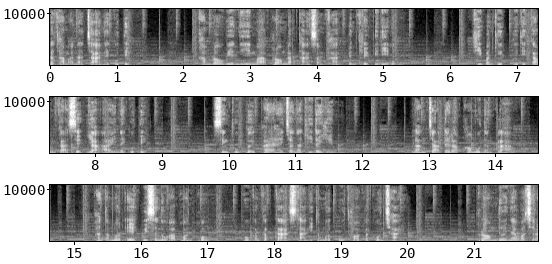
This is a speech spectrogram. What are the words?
กระทำอนาจารในกุฏิคำร้องเรียนนี้มาพร้อมหลักฐานสำคัญเป็นคลิปวิดีโอ ที่บันทึกพฤติกรรมการเสพยาไอซ์ในกุฏิซึ่งถูกเผยแพร่ให้เจ้าหน้าที่ได้เห็น หลังจากได้รับข้อมูลดังกล่าว พันตำรวจเอกวิษณุอาภรณ์พงศ์ผู้กำกับการสถานีตำรวจภูธรประโคนชัย พร้อมด้วยนายวัชร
